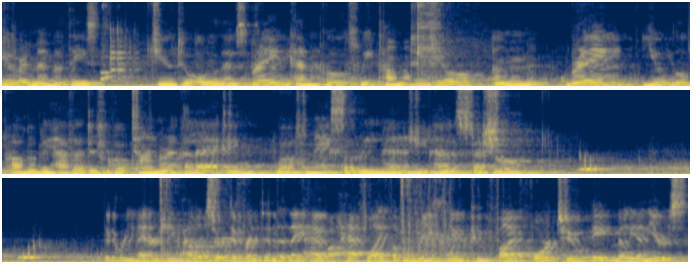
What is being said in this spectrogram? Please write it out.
you remember these. Due to all those brain chemicals we pumped into your, um, brain, you will probably have a difficult time recollecting what makes the green energy pellet special. The green energy pellets are different in that they have a half-life of 3.25428 million years.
